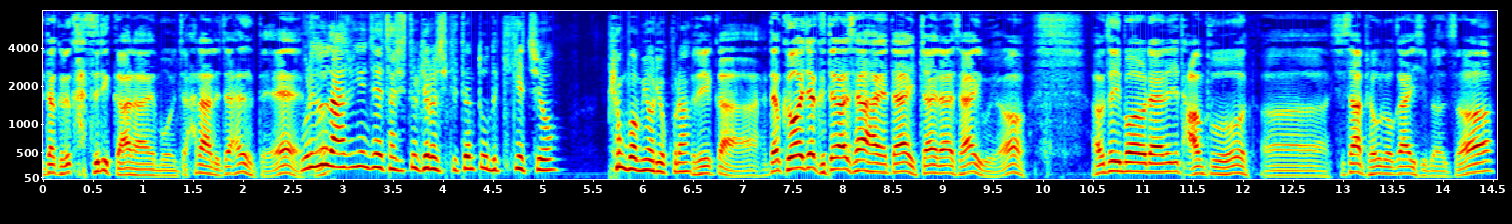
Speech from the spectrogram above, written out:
일단 그래 갔으니까, 나뭐 이제 하나를 이제 하는데. 우리도 어? 나중에 이제 자식들 결혼시킬 땐 또 느끼겠죠. 평범이 어렵구나. 그러니까. 일단 그거 이제 그때가 생각하겠다 입장이라는 생각이고요. 아무튼 이번에는 이제 다음 분, 어, 시사평론가이시면서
